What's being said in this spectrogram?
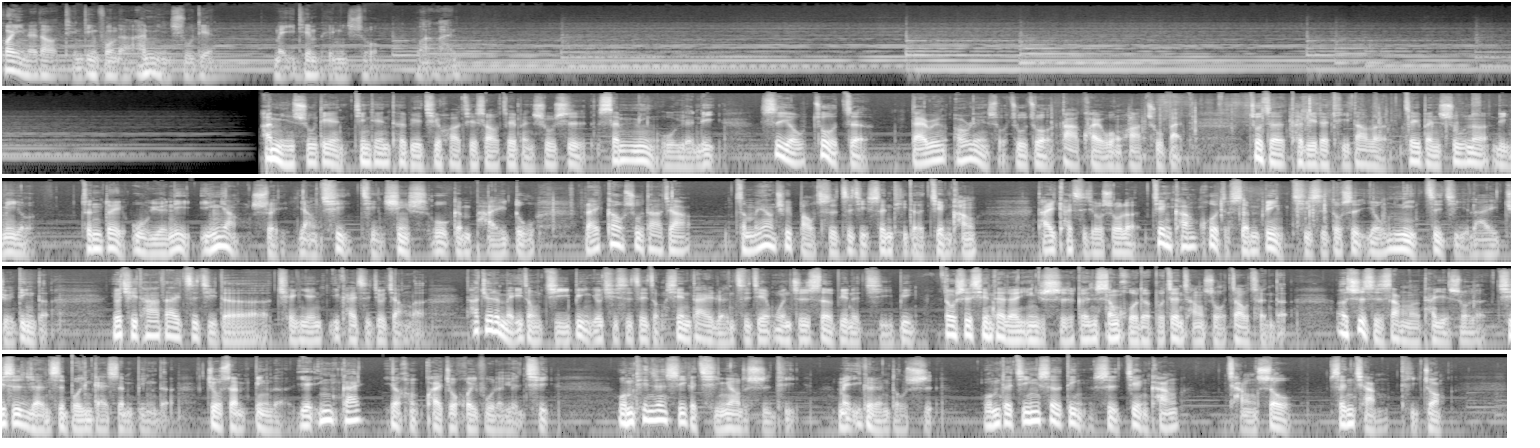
欢迎来到田定峰的安眠书店，每一天陪你说晚安。安眠书店今天特别企划介绍这本书是《生命五原力》，是由作者 Darren Orlin 所著作，大块文化出版。作者特别的提到了这本书呢，里面有针对五元力、营养、水、氧气、碱性食物跟排毒，来告诉大家怎么样去保持自己身体的健康。他一开始就说了，健康或者生病，其实都是由你自己来决定的。尤其他在自己的前言一开始就讲了，他觉得每一种疾病，尤其是这种现代人之间闻之色变的疾病。都是现代人饮食跟生活的不正常所造成的，而事实上呢，他也说了，其实人是不应该生病的，就算病了，也应该要很快就恢复了元气。我们天生是一个奇妙的实体，每一个人都是。我们的基因设定是健康、长寿、身强体壮，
